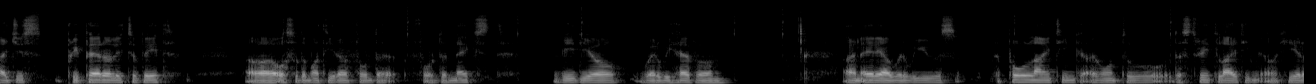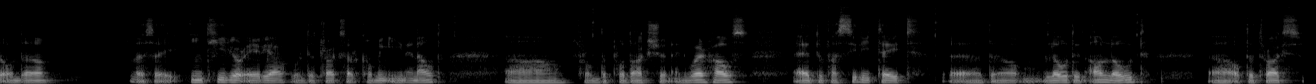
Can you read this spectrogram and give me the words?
i just prepare a little bit uh, also the material for the for the next video where we have um, an area where we use the pole lighting. I want to the street lighting uh, here on the let's say interior area where the trucks are coming in and out uh, from the production and warehouse and to facilitate uh, the load and unload uh, of the trucks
